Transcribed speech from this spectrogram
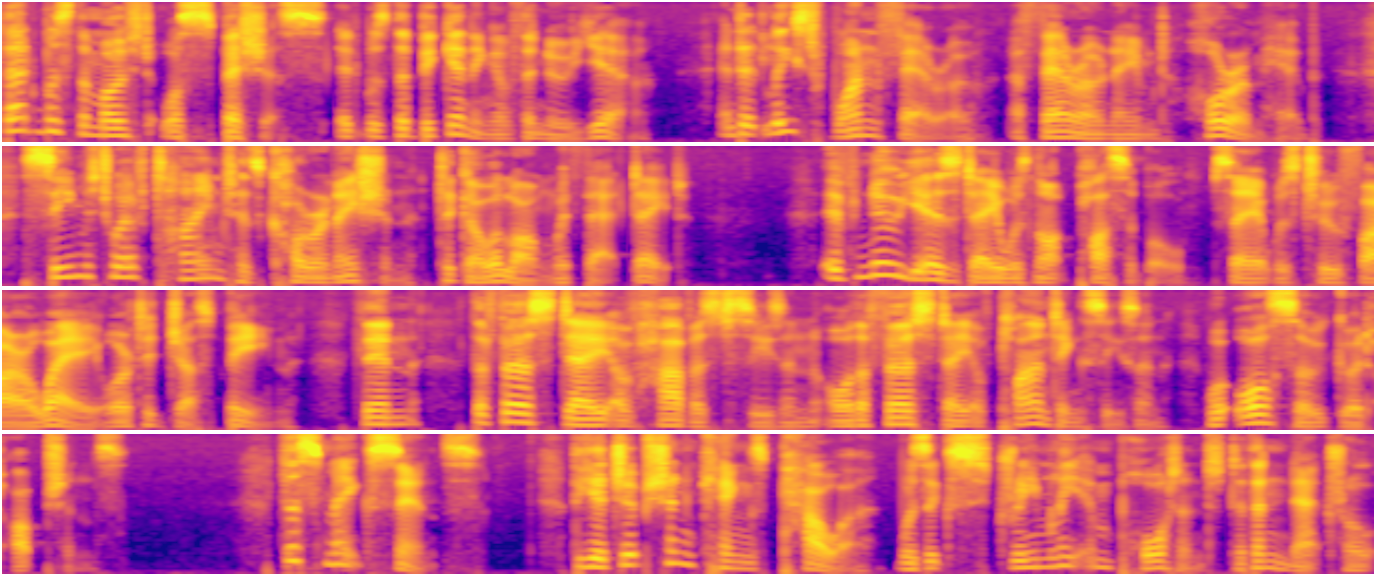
That was the most auspicious, it was the beginning of the new year, and at least one pharaoh, a pharaoh named Horemheb, seems to have timed his coronation to go along with that date. If New Year's Day was not possible, say it was too far away or it had just been, then the first day of harvest season or the first day of planting season were also good options. This makes sense. The Egyptian king's power was extremely important to the natural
